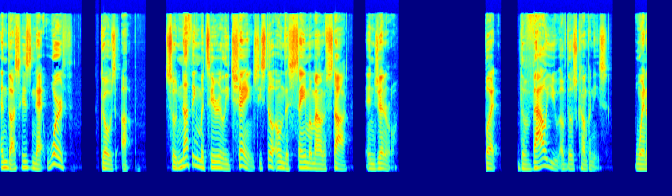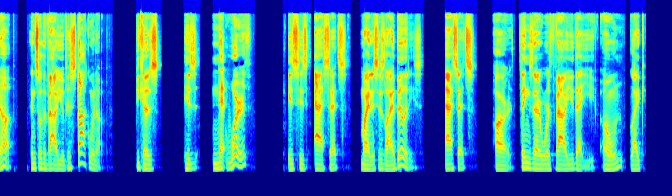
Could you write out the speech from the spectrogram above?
and thus his net worth goes up. So nothing materially changed. He still owned the same amount of stock in general. But the value of those companies went up. And so the value of his stock went up because his net worth is his assets minus his liabilities. Assets are things that are worth value that you own, like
